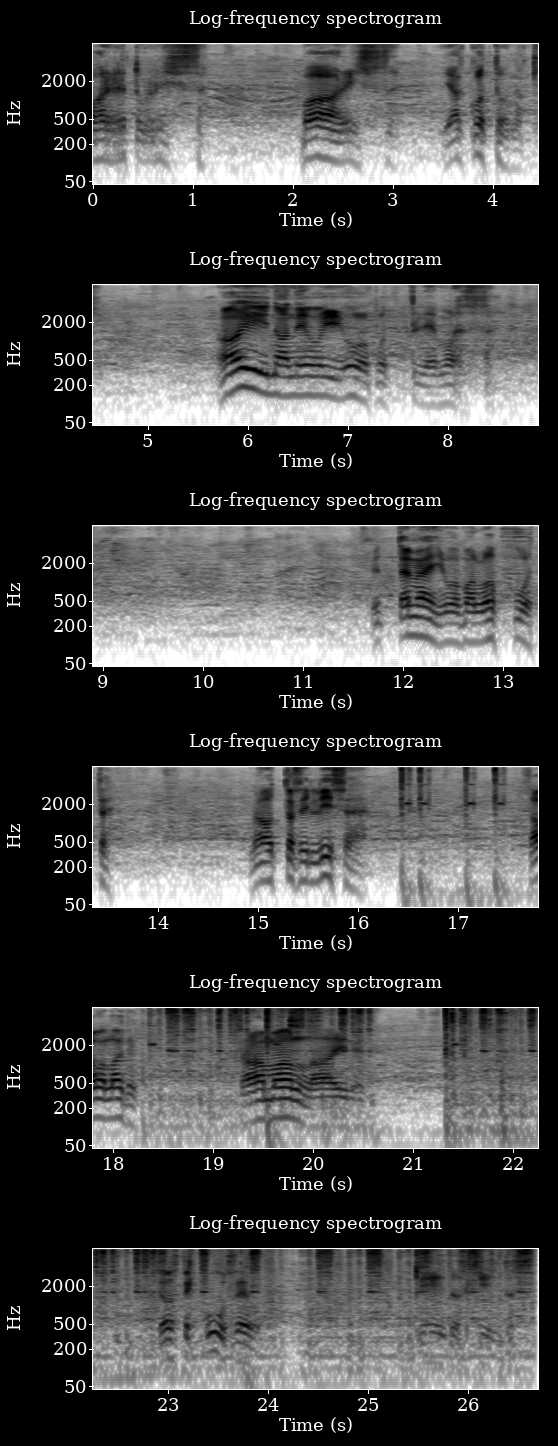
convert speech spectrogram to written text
Parturissa, baarissa ja kotonakin. Aina ne on juopottelemassa. Nyt tämä juoma loppu, että mä ottaisin lisää. Samanlainen. Samanlainen. Se on sitten kuusi euroa. Kiitos, kiitos.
